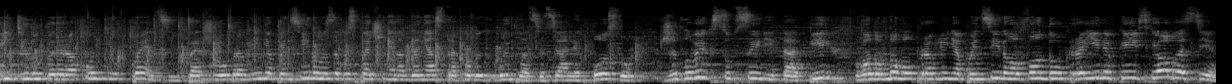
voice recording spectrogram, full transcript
відділу перерахунків пенсій першого управління пенсійного забезпечення надання страхових виплат, соціальних послуг, житлових субсидій та пільг головного управління пенсійного фонду України в Київській області.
